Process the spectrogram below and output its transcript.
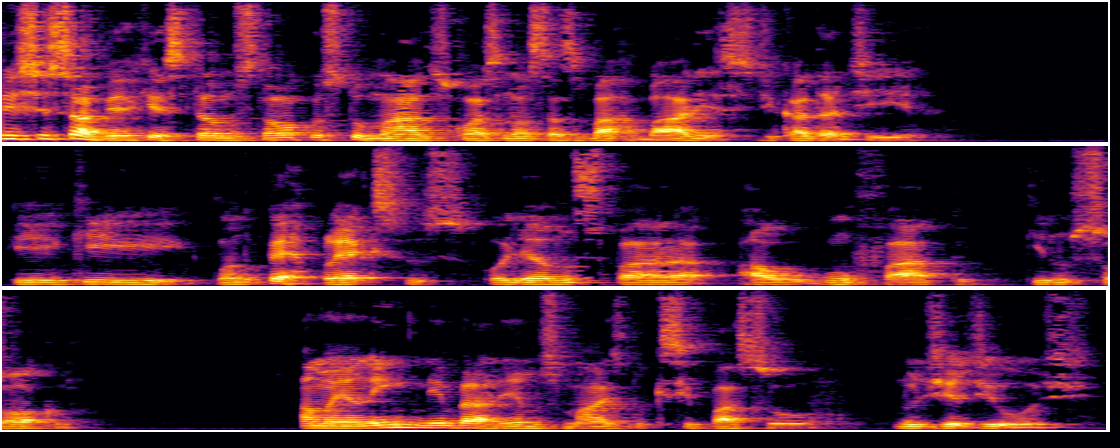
triste saber que estamos tão acostumados com as nossas barbáries de cada dia e que, quando perplexos, olhamos para algum fato que nos socam, amanhã nem lembraremos mais do que se passou no dia de hoje.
